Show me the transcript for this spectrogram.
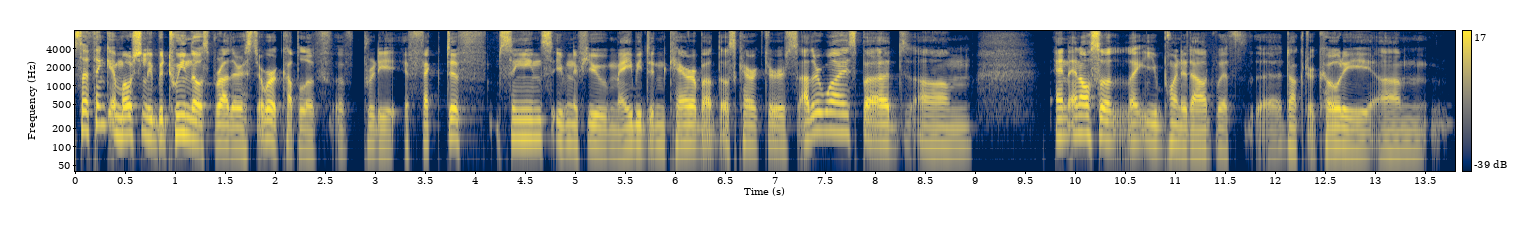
so I think emotionally between those brothers, there were a couple of, of pretty effective scenes, even if you maybe didn't care about those characters otherwise. But um, and and also like you pointed out with uh, Doctor Cody, um,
